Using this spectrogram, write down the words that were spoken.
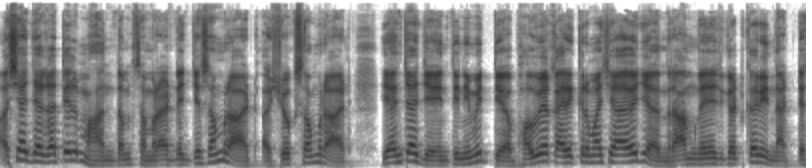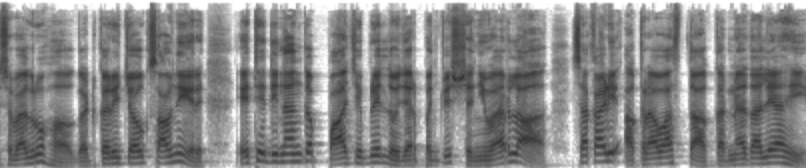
अशा जगातील महानतम सम्राटांचे सम्राट अशोक सम्राट यांच्या जयंतीनिमित्त भव्य कार्यक्रमाचे आयोजन राम गणेश गडकरी नाट्य सभागृह गडकरी चौक सावनेर येथे दिनांक पाच एप्रिल दोन हजार पंचवीस शनिवारला सकाळी अकरा वाजता करण्यात आले आहे.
